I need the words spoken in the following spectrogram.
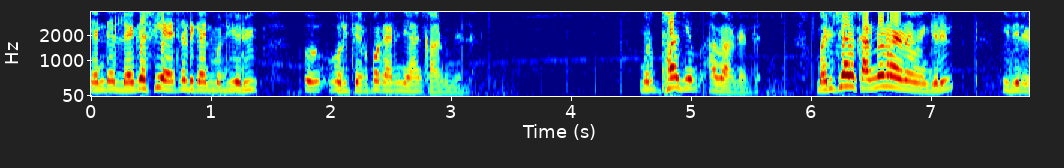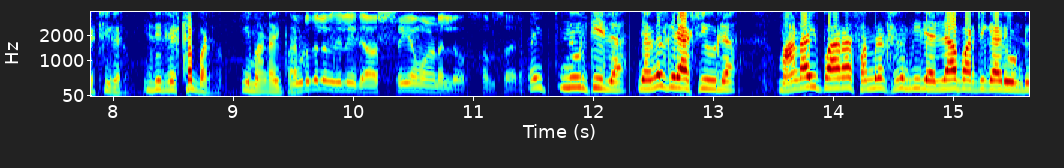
എന്റെ ലെഗസി ഏറ്റെടുക്കാൻ വേണ്ടി ഒരു ഒരു ചെറുപ്പക്കാരൻ ഞാൻ കാണുന്നില്ല. നിർഭാഗ്യം അതാണ് എന്റെ. മരിച്ചാൽ കണ്ണടയണമെങ്കിൽ ഇത് രക്ഷിക്കണം. ഇത് രക്ഷപ്പെടണം ഈ മാടായിപ്പാറ കൂടുതലും ഇതിൽ രാഷ്ട്രീയമാണല്ലോ സംസാരം. നിവൃത്തിയില്ല. ഞങ്ങൾക്ക് രാഷ്ട്രീയമില്ല. മാടായിപ്പാറ സംരക്ഷണ സമിതിയിൽ എല്ലാ പാർട്ടിക്കാരും ഉണ്ട്.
